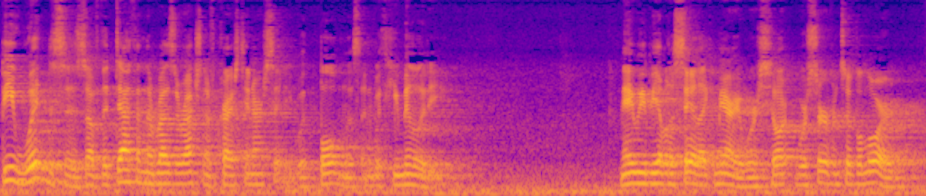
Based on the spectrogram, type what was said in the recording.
Be witnesses of the death and the resurrection of Christ in our city with boldness and with humility. May we be able to say, like Mary, we're, we're servants of the Lord.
